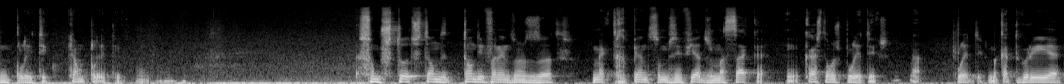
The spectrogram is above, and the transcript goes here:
um político. O que é um político? Somos todos tão, tão diferentes uns dos outros. Como é que de repente somos enfiados numa saca e cá estão os políticos? Não político, uma categoria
